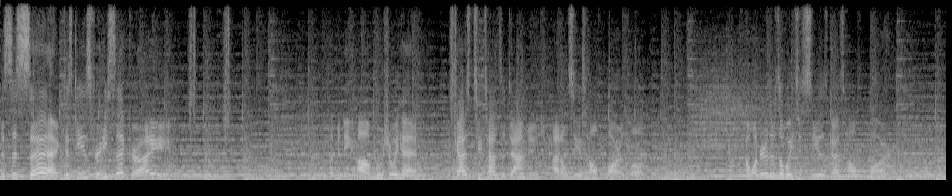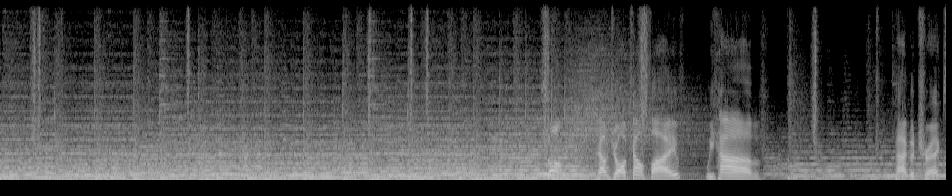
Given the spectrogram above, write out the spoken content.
This is sick. This game is pretty sick, right? Eliminate. Um, who should we hit? This guy's two times the damage. I don't see his health bar as well. I wonder if there's a way to see this guy's health bar. We have draw count 5. We have... Bag of tricks.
